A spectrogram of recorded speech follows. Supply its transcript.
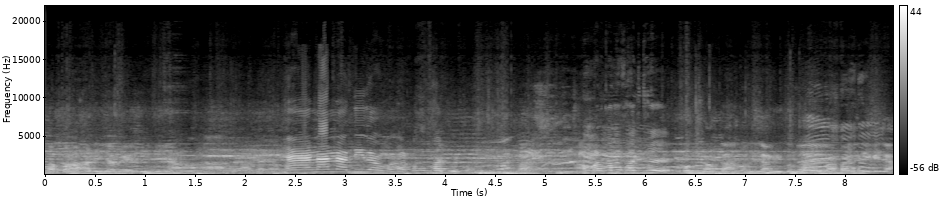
তাকাও। হারিয়ে যাবে দুদিনে হ্যাঁ না না দিয়ে দাও। আমার কাছে থাকবে আমার কাছে থাকবে খুব সাবধান ওই যাবি খুব যাবি বাবা লেগে যা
